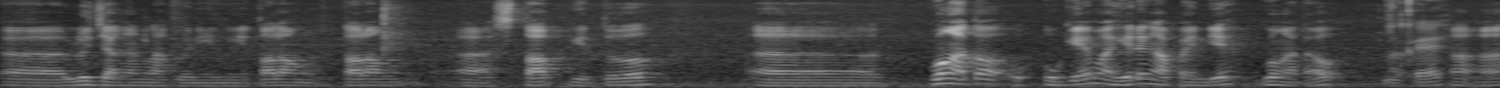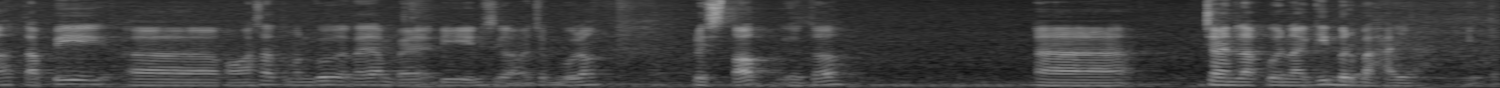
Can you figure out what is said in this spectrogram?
eh, lu jangan lakuin ini. Tolong tolong eh, stop gitu. Eh gue nggak tahu UGM akhirnya ngapain dia? Gue nggak tahu. Oke. Eh, eh, tapi eh, kalau nggak salah teman gue katanya sampai di ini segala macam gue bilang please stop gitu. Eh, jangan dilakuin lagi berbahaya gitu.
